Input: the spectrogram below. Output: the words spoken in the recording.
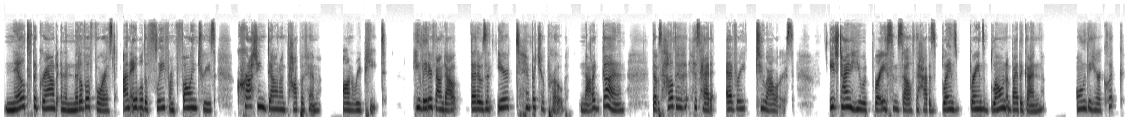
nailed to the ground in the middle of a forest, unable to flee from falling trees crashing down on top of him on repeat. He later found out that it was an ear temperature probe, not a gun, that was held to his head every two hours. Each time he would brace himself to have his brains, blown by the gun, only to hear a click,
